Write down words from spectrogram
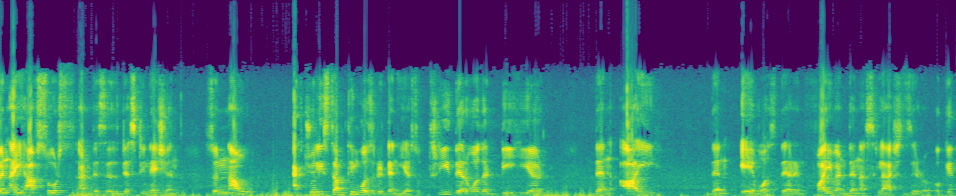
When i have source and this is destination. So now actually something was written here. So 3 there was a D here then I then A was there in 5 and then a slash 0 okay?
